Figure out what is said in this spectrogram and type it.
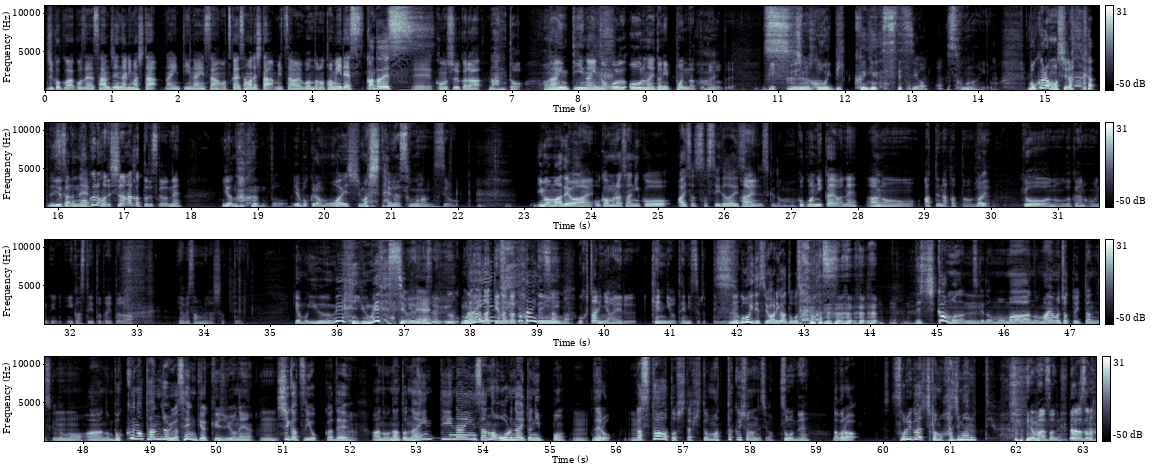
時刻は午前3時になりました。ナインティナインさんお疲れ様でした。三つ編みボンドのトミーです。簡単です。えー、今週から、なんと、ナインティナインのオールナイトニッポンになったということで。びっくりしましすごいビッグニュースですよ。た。そうなんよ。僕らも知らなかったですからねそこ来。るまで知らなかったですからね。いや、なんと。いや、僕らもお会いしましたよいや、。そうなんですよ。今までは、はい岡村さんにこう、挨拶させていただいてたんですけども。ここ2回はね、あのー会ってなかったので、はい今日、あの、楽屋の方に行かせていただいたら、矢部さんもいらっしゃって。いや、もう夢、夢ですよねや。俺らだけなんか勝手にお二人に会える権利を手にするっていう、ね。すごいですよ。ありがとうございます。で、しかもなんですけども、まあ、あの、前もちょっと言ったんですけども、あの、僕の誕生日が1994年うん4月4日で、うんあの、なんとナインティナインさんのオールナイトニッポンうん。ゼロがスタートした日と全く一緒なんですよ。そうね。だから、それがしかも始まるっていう。いや、まあそうね。だからその、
